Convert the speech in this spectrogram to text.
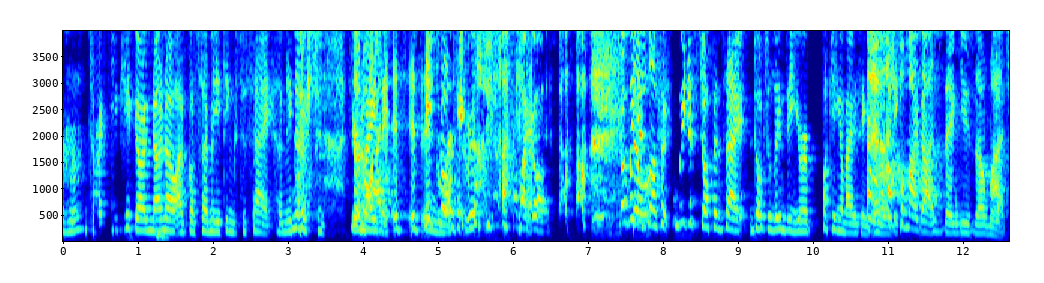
Uh-huh. Sorry, you keep going. No, no, I've got so many things to say. So many no, questions. You're so amazing. It's it's keep endless, talking. Really. Okay. Oh my god! Don't we so, just love it? Can we just stop and say, Dr. Lindsay, you're fucking amazing already? oh my gosh! Thank you so much.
